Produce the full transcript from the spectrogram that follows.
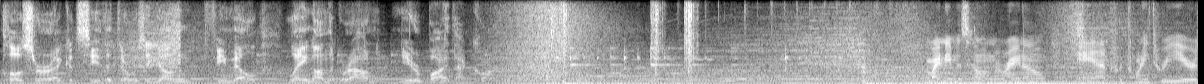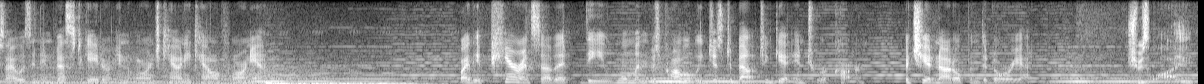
closer, I could see that there was a young female laying on the ground nearby that car. My name is Helen Moreno, and for 23 years I was an investigator in Orange County, California. By the appearance of it, the woman was probably just about to get into her car, but she had not opened the door yet. She was lying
